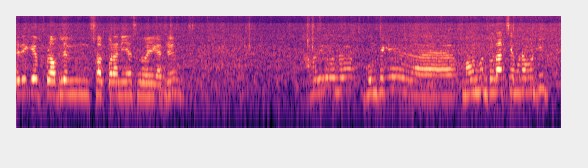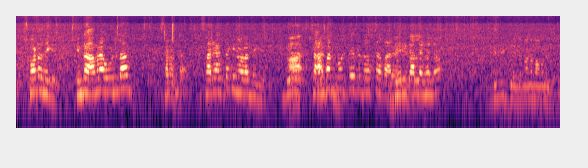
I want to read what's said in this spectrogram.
এদিকে প্রবলেম সলভ করা নিয়ে শুরু হয়ে গেছে। আমাদের বন্ধুরা ঘুম থেকে মামুন দোলাচ্ছে মোটামুটি ছটা থেকে। কিন্তু আমরা উঠলাম সাড়ে আটটা। সাড়ে আটটা কি নটার দিকে? চান পান করতে দশটা বাজে দেরি কালে হলো? দিদির জন্য মানে মামুনের জন্য।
